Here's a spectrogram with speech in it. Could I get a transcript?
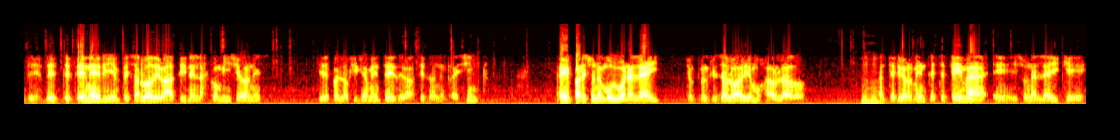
de, de, tener y empezarlo a debatir en las comisiones y después, lógicamente, debatirlo en el recinto. A mí me parece una muy buena ley, yo creo que ya lo habíamos hablado anteriormente este tema, eh, es una ley que,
